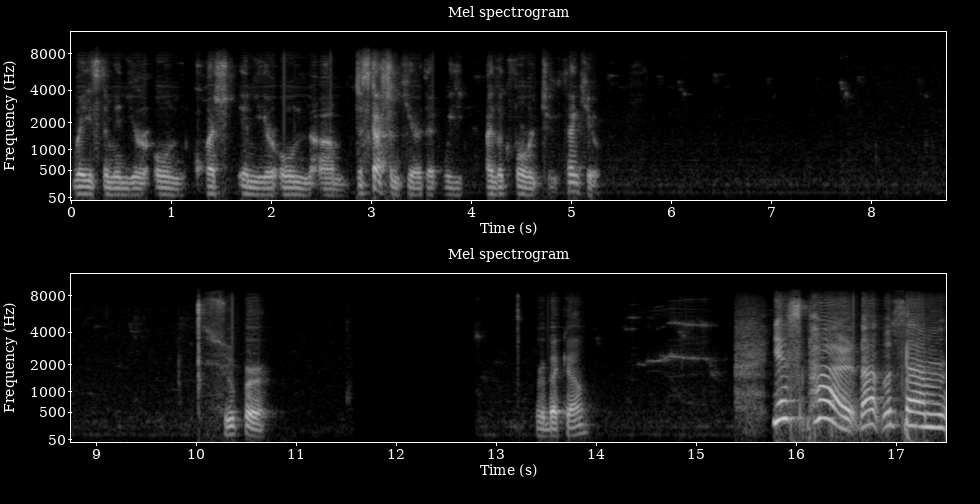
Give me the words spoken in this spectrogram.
raise them in your own question, in your own um, discussion here that we, I look forward to. Thank you. Super. Rebecca? Yes, Per, that was um,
